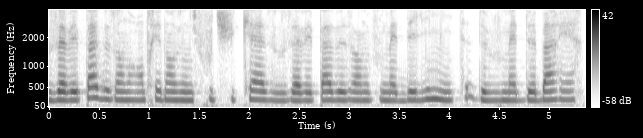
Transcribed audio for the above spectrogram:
Vous n'avez pas besoin de rentrer dans une foutue case, vous n'avez pas besoin de vous mettre des limites, de vous mettre des barrières.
